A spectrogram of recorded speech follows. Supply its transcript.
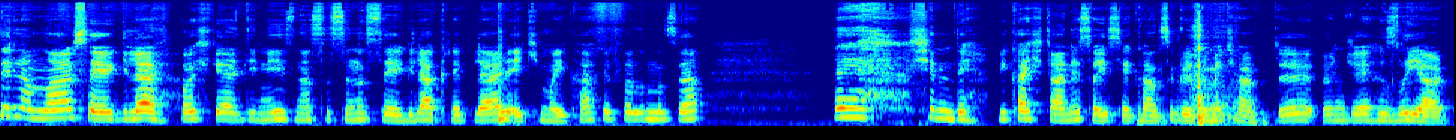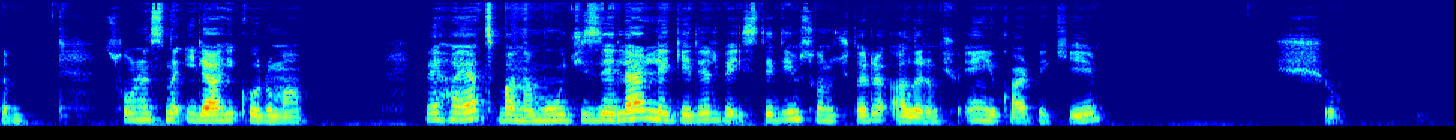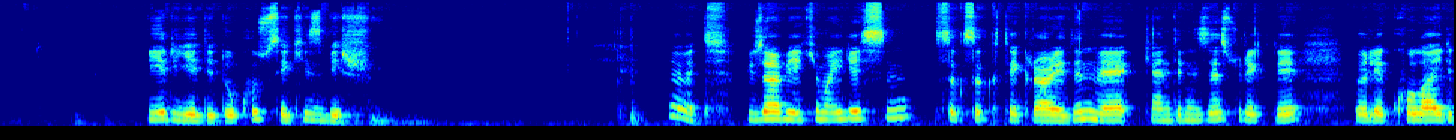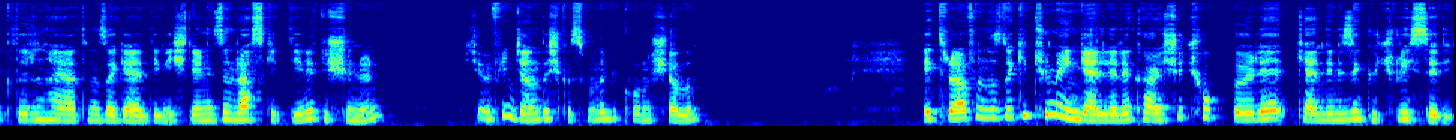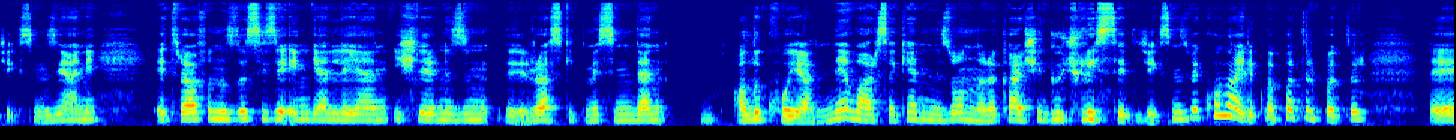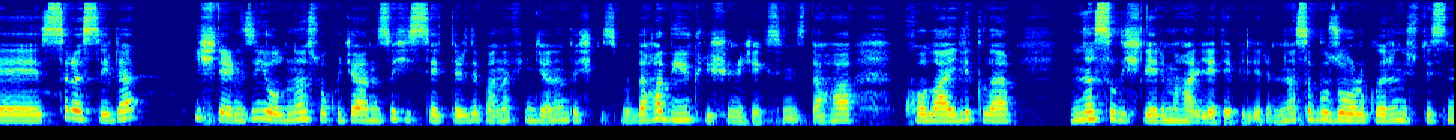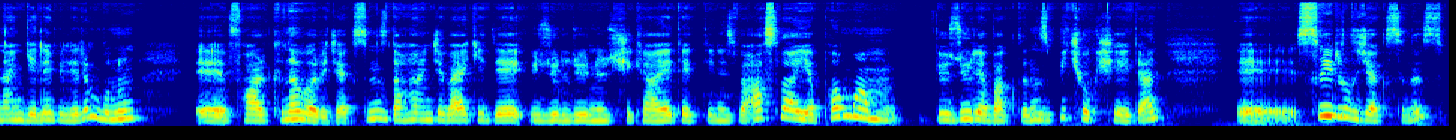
Selamlar, sevgiler. Hoş geldiniz. Nasılsınız sevgili akrepler? Ekim ayı kahve falımıza. Eh, şimdi birkaç tane sayı sekansı gözüme çarptı. Önce hızlı yardım. Sonrasında ilahi koruma. Ve hayat bana mucizelerle gelir ve istediğim sonuçları alırım. Şu en yukarıdaki. Şu. 1, 7, 9, 8, 1. Evet, güzel bir Ekim ayı geçsin. Sık sık tekrar edin ve kendinize sürekli böyle kolaylıkların hayatınıza geldiğini, işlerinizin rast gittiğini düşünün. Şimdi fincanın dış kısmını bir konuşalım. Etrafınızdaki tüm engellere karşı çok böyle kendinizi güçlü hissedeceksiniz. Yani etrafınızda sizi engelleyen, işlerinizin e, rast gitmesinden alıkoyan ne varsa kendinizi onlara karşı güçlü hissedeceksiniz ve kolaylıkla patır patır e, sırasıyla işlerinizi yoluna sokacağınızı hissettirdi bana fincanın dış kısmı. Daha büyük düşüneceksiniz. Daha kolaylıkla nasıl işlerimi halledebilirim? Nasıl bu zorlukların üstesinden gelebilirim? Bunun e, farkına varacaksınız. Daha önce belki de üzüldüğünüz, şikayet ettiğiniz ve asla yapamam gözüyle baktığınız birçok şeyden e, sıyrılacaksınız.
